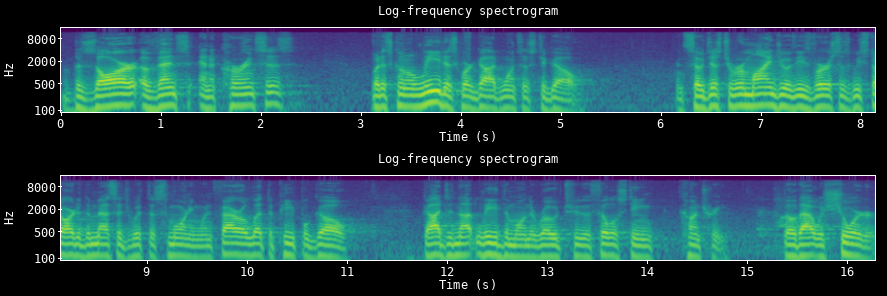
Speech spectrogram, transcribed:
bizarre events and occurrences, but it's going to lead us where God wants us to go. And so, just to remind you of these verses we started the message with this morning, when Pharaoh let the people go, God did not lead them on the road to the Philistine country, though that was shorter.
